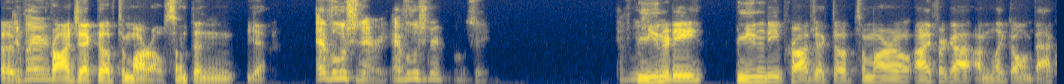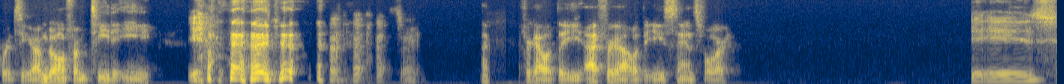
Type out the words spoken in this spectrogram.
Envir- project of tomorrow. Something, yeah. evolutionary evolutionary let's see Evolutionary- community community project of tomorrow i forgot i'm like going backwards here i'm going from t to e yeah that's right I forgot what the e i forgot what the e stands for it is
